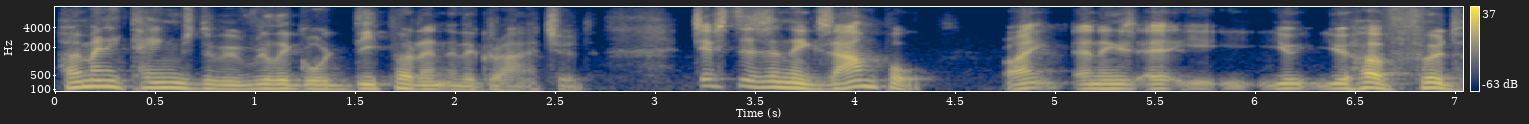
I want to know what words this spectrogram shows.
How many times do we really go deeper into the gratitude? Just as an example, right? And uh, you you have food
